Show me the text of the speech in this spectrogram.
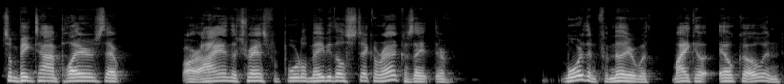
some big time players that are eyeing the transfer portal, maybe they'll stick around because they, they're more than familiar with Mike Elko and,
